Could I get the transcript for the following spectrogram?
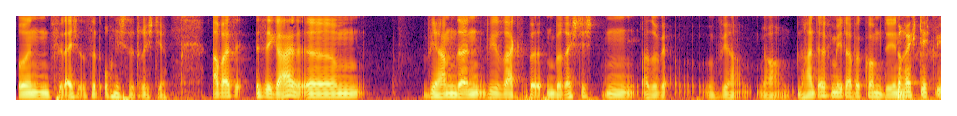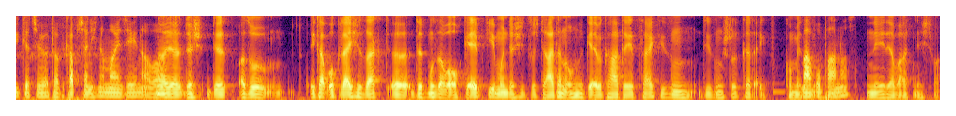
Und vielleicht ist das auch nicht das Richtige. Aber es ist egal. Ähm, wir haben dann, wie gesagt, einen berechtigten, also wir, ja, einen Handelfmeter bekommen, den. Berechtigt, wie ich jetzt gehört habe. Ich habe es ja nicht nochmal gesehen, aber Na, der, der, der, also ich habe auch gleich gesagt, äh, das muss aber auch gelb geben und der Schiedsrichter hat dann auch eine gelbe Karte gezeigt, diesem, diesem Stuttgart. Ich komm jetzt, Mavropanos. nee, der war es nicht. War,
